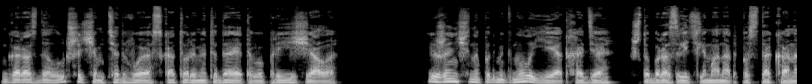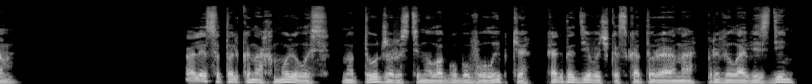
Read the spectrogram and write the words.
Гораздо лучше, чем те двое, с которыми ты до этого приезжала». И женщина подмигнула ей, отходя, чтобы разлить лимонад по стаканам. Алиса только нахмурилась, но тут же растянула губы в улыбке, когда девочка, с которой она провела весь день,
